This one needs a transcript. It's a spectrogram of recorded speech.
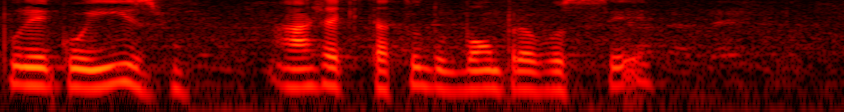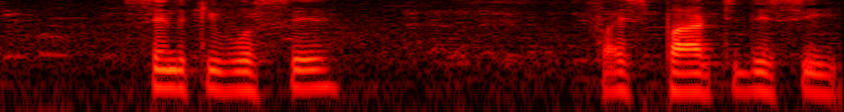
por egoísmo acha que está tudo bom para você, sendo que você faz parte desse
